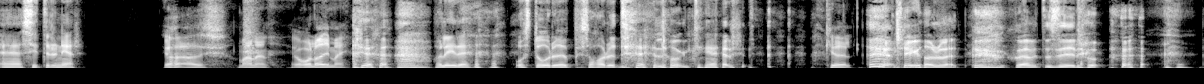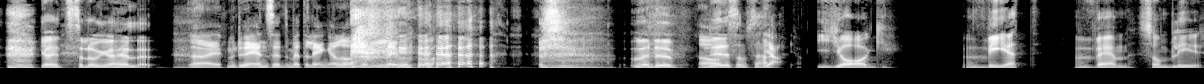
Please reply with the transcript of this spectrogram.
Eh, sitter du ner? Jag, äh, mannen, jag håller i mig. Håll i dig. Och står du upp så har du inte långt ner Kul. till golvet. Skämt åsido. jag är inte så lång jag heller. Nej, men du är en centimeter längre än något. Men du, Ja. nu är det som så här. Ja. Jag vet vem som blir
